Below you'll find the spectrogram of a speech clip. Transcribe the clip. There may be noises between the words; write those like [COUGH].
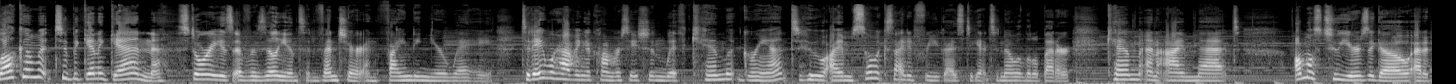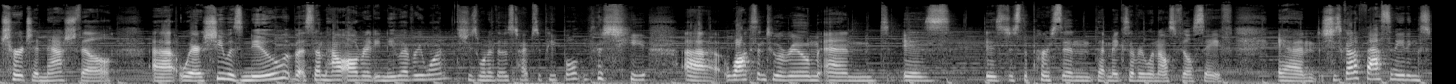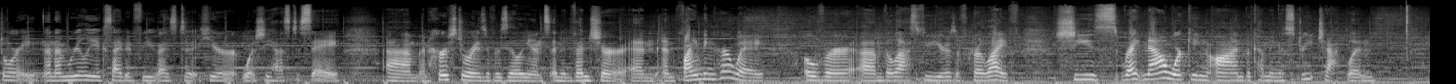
Welcome to Begin Again Stories of Resilience, Adventure, and Finding Your Way. Today we're having a conversation with Kim Grant, who I am so excited for you guys to get to know a little better. Kim and I met almost two years ago at a church in Nashville uh, where she was new but somehow already knew everyone. She's one of those types of people. [LAUGHS] she uh, walks into a room and is is just the person that makes everyone else feel safe. And she's got a fascinating story, and I'm really excited for you guys to hear what she has to say um, and her stories of resilience and adventure and, and finding her way over um, the last few years of her life. She's right now working on becoming a street chaplain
